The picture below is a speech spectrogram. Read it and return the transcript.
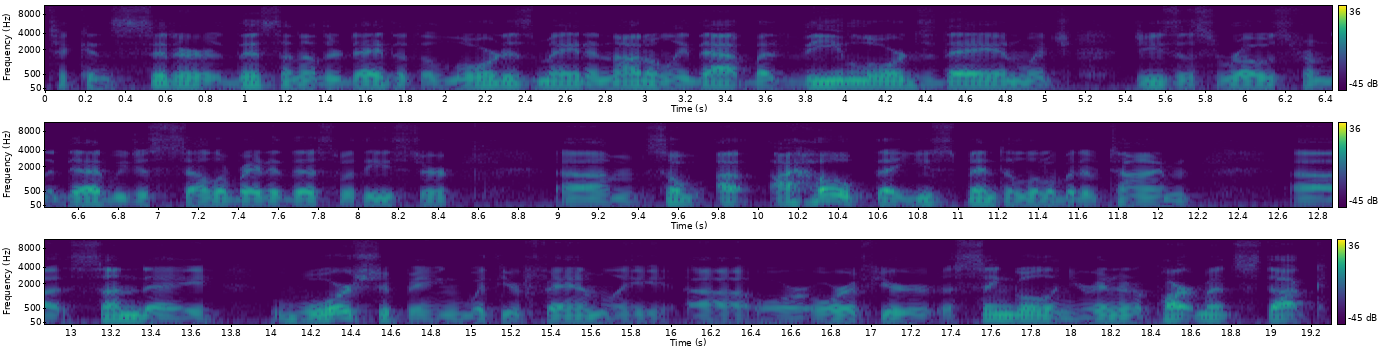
to consider this another day that the Lord has made, and not only that, but the Lord's day in which Jesus rose from the dead. We just celebrated this with Easter. Um, so I, I, hope that you spent a little bit of time uh, Sunday worshiping with your family, uh, or or if you're single and you're in an apartment stuck,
